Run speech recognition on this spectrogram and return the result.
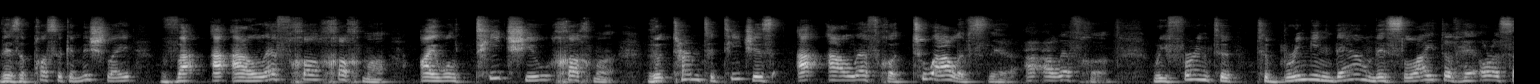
There's a pasuk in Mishlei, va'alefcha chachma. I will teach you chachma. The term to teach is a'alefcha, two alephs there, a'alefcha, referring to, to bringing down this light of he'oras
